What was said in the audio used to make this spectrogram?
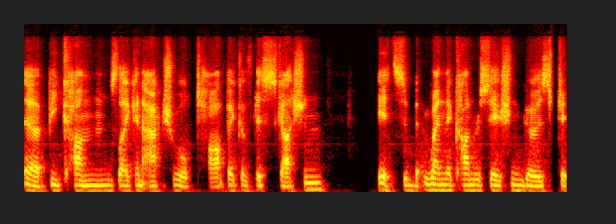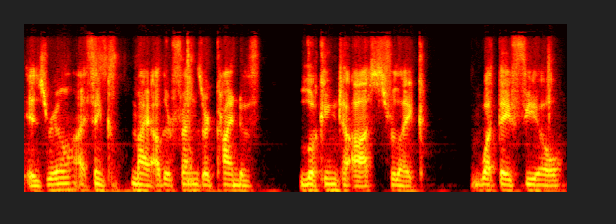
uh, becomes like an actual topic of discussion it's when the conversation goes to israel i think my other friends are kind of looking to us for like what they feel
